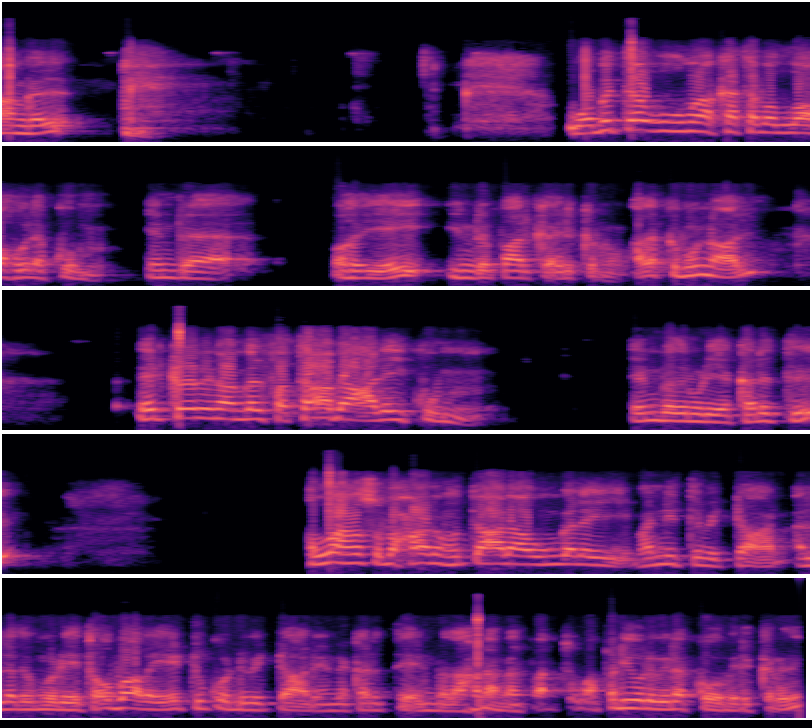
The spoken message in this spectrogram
நாங்கள் ஒபுத்தகூமா கதவல்லாஹுலக்கும் என்ற பகுதியை இன்று பார்க்க இருக்கணும். அதற்கு முன்னால் ஏற்கனவே நாங்கள் ஃபத்தாப அலைக்கும் என்பதனுடைய கருத்து அல்லாஹ் சுபஹானு தாலா உங்களை மன்னித்து விட்டான் அல்லது உங்களுடைய தௌபாவை ஏற்றுக்கொண்டு விட்டான் என்ற கருத்து என்பதாக நாங்கள் பார்த்தோம். அப்படி ஒரு விளக்கம் இருக்கிறது.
